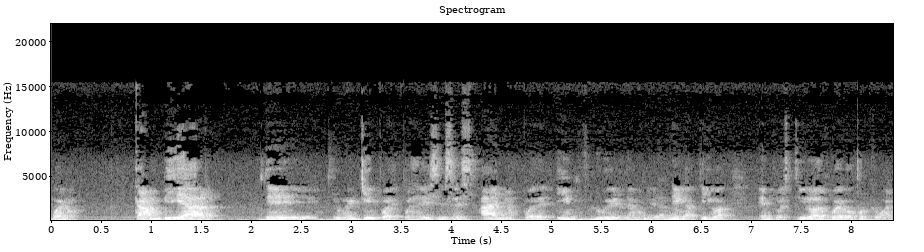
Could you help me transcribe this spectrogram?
bueno, cambiar de, de, un equipo después de 16 años puede influir de manera negativa en tu estilo de juego porque, bueno,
